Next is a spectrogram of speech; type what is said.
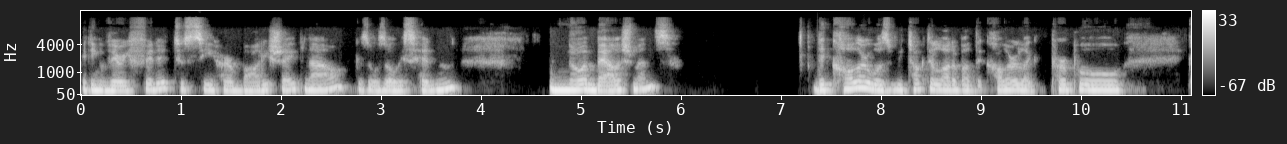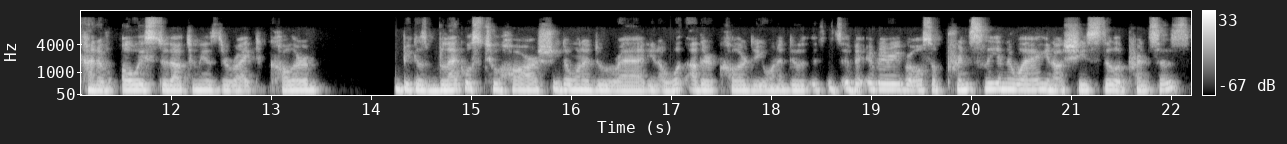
i think very fitted to see her body shape now because it was always hidden. No embellishments. The color was we talked a lot about the color like purple kind of always stood out to me as the right color because black was too harsh. You don't want to do red. You know, what other color do you want to do? It's, it's very, also princely in a way. You know, she's still a princess.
